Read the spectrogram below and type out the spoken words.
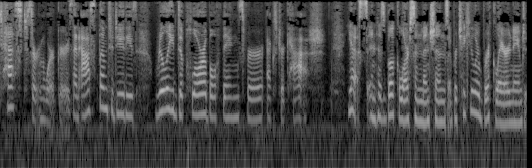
test certain workers and ask them to do these really deplorable things for extra cash. Yes, in his book, Larson mentions a particular bricklayer named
